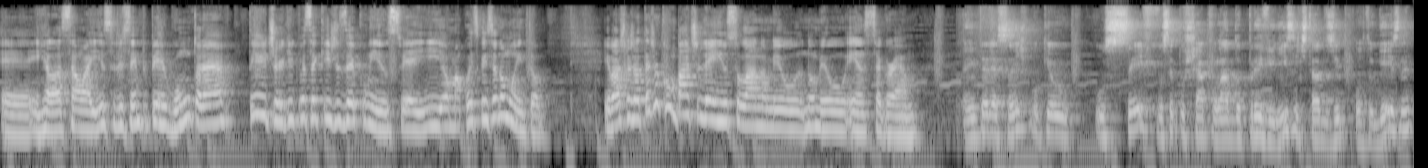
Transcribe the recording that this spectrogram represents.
é, em relação a isso. Eles sempre perguntam, né? Teacher, o que você quis dizer com isso? E aí é uma coisa que eu ensino muito. Eu acho que eu já até já compartilhei isso lá no meu, no meu Instagram. É interessante porque o, o safe, você puxar pro lado do prevenir, se traduzir pro português, né?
